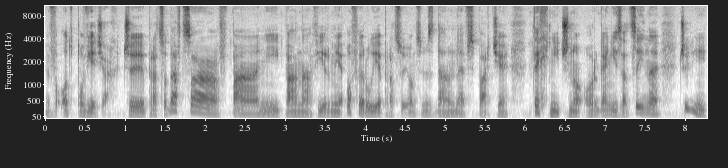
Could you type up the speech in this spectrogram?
w odpowiedziach. Czy pracodawca w pani, pana firmie oferuje pracującym zdalne wsparcie techniczno-organizacyjne, czyli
